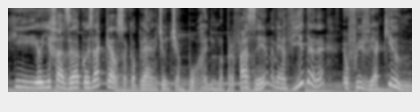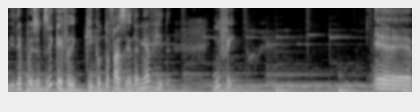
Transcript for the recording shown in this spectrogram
que eu ia fazer uma coisa daquela. Só que obviamente eu não tinha porra nenhuma para fazer na minha vida, né? Eu fui ver aquilo e depois eu desliguei. Falei, o que, que eu tô fazendo na minha vida? Enfim. É,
